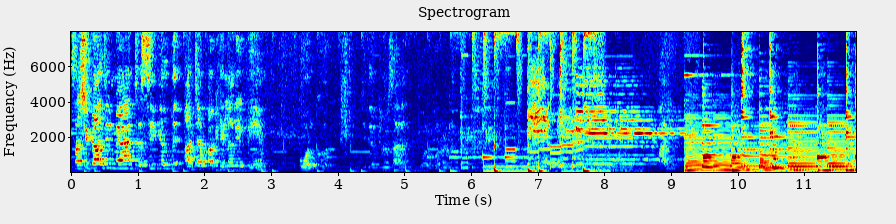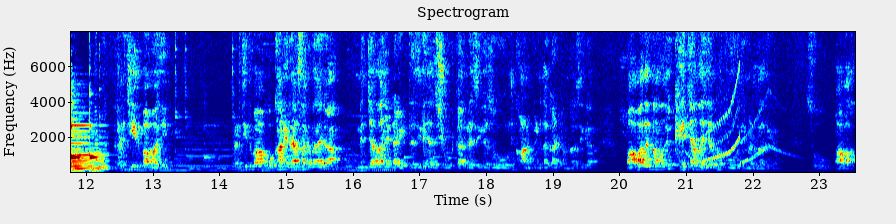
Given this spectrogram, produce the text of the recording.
ਸਤਿ ਸ਼੍ਰੀ ਅਕਾਲ ਜੀ, ਮੈਂ ਜੱਸੀ ਗਿੱਲ ਤੇ ਅੱਜ ਆਪਾਂ ਖੇਲਾਂਗੇ ਗੇਮ ਪੋਲ ਖੋਲ ਜਿਹਦੇ ਵਿੱਚ ਮੈਂ ਸਾਰਿਆਂ ਦੀ ਪੋਲ ਖੋਲਣ ਰਣਜੀਤ ਬਾਬਾ ਜੀ। ਰਣਜੀਤ ਬਾਬਾ ਭੁੱਖਾ ਨਹੀਂ ਰਹਿ ਸਕਦਾ ਹੈਗਾ। ਨਿੰਜਾ ਦਾ ਇਹ ਡਾਈਟ ਤੇ ਸੀਗਾ, ਜਦ ਸ਼ੂਟ ਕਰ ਰਹੇ ਸੀਗੇ, ਸੋ ਉਹਨੂੰ ਖਾਣ ਪੀਣ ਦਾ ਘੱਟ ਹੁੰਦਾ ਸੀਗਾ। ਬਾਬਾ ਦੇ ਨਾਂ ਦੀ ਖਿੱਚ ਜਾਂਦਾ ਯਾਰ ਉਹਨੂੰ ਫੂਡ ਨਹੀਂ ਮਿਲਦਾ ਸੀਗਾ। ਸੋ ਬਾਬਾ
